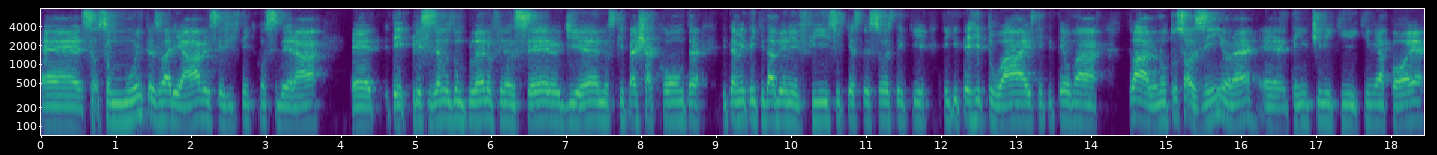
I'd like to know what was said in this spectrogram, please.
É, são, são, muitas variáveis que a gente tem que considerar. É, tem, precisamos de um plano financeiro de anos que fecha a conta, que também tem que dar benefício, que as pessoas têm que, têm que ter rituais, tem que ter uma. Claro, não estou sozinho, né? É, tem um time que, que me apoia,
